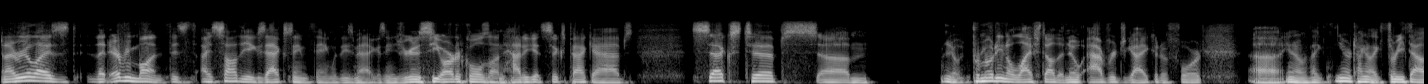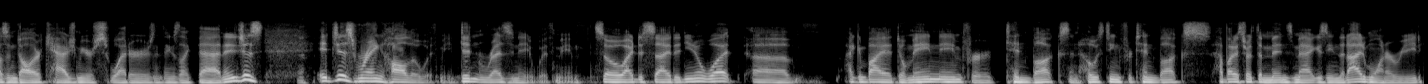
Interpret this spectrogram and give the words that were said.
And I realized that every month is I saw the exact same thing with these magazines. You're going to see articles on how to get six pack abs, sex tips, um, you know, promoting a lifestyle that no average guy could afford. Uh, you know, like you're talking like three thousand dollar cashmere sweaters and things like that. And it just, it just rang hollow with me. Didn't resonate with me. So I decided, you know what? Uh, I can buy a domain name for ten bucks and hosting for ten bucks. How about I start the men's magazine that I'd want to read?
